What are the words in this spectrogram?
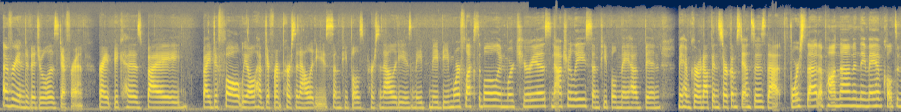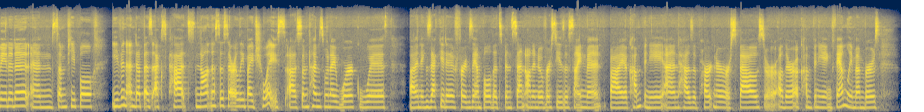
Every individual is different, right? Because by by default, we all have different personalities. Some people's personalities may, may be more flexible and more curious naturally. Some people may have been may have grown up in circumstances that forced that upon them and they may have cultivated it. And some people even end up as expats, not necessarily by choice. Uh, sometimes when I work with Uh, an executive, for example, that's been sent on an overseas assignment by a company and has a partner or spouse or other accompanying family members,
